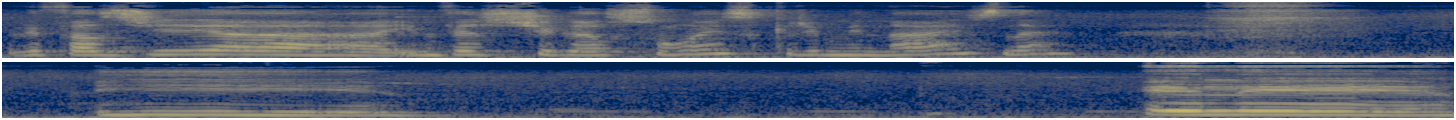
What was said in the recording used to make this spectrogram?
Ele fazia investigações criminais, né? E ele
